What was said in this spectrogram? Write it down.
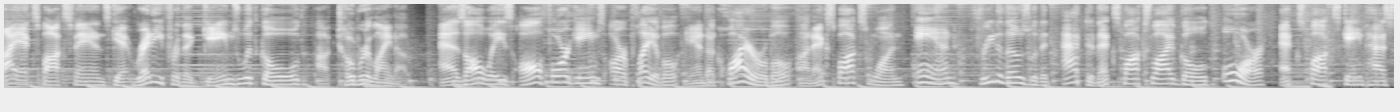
Hi, Xbox fans, get ready for the Games with Gold October lineup. As always, all four games are playable and acquirable on Xbox One and free to those with an active Xbox Live Gold or Xbox Game Pass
